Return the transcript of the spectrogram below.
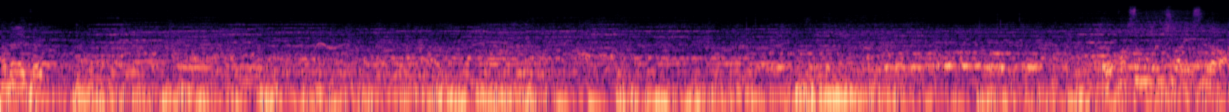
하늘의 별... 네, 박수 한번 부르시기 바습니다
